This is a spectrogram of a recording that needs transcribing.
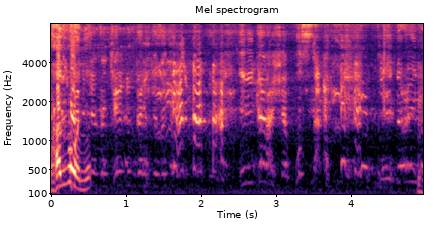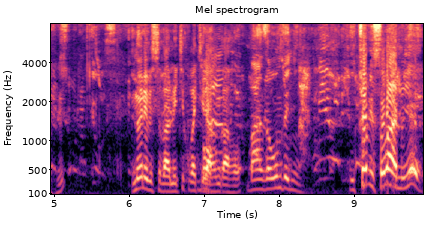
uhabibonye? None bisobanuye iki kuba kiri aho ngaho? banza wumve nyine. Icyo bisobanuye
